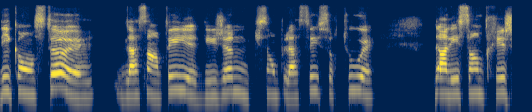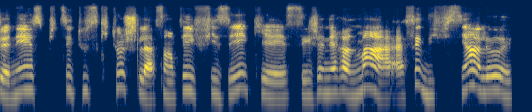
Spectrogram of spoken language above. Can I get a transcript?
des constats euh, de la santé des jeunes qui sont placés, surtout dans les centres jeunesse. Puis tu sais, tout ce qui touche la santé physique, c'est généralement assez déficient. Là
